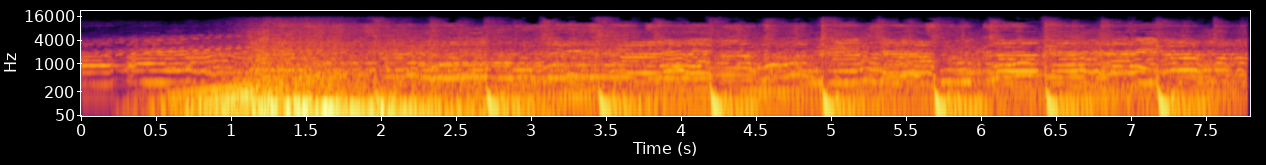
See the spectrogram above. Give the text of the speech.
Ah, ah.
